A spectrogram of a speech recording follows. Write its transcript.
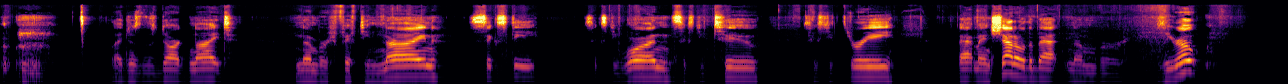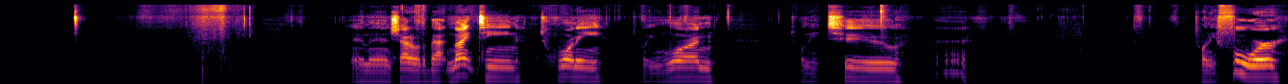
Legends of the Dark Knight number 59, 60, 61, 62, 63. Batman Shadow of the Bat number 0. And then Shadow of the Bat 19, 20, 21, 22, eh, 24,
